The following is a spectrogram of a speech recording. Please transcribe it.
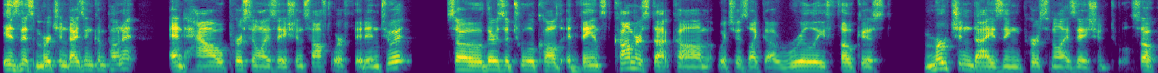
is this merchandising component and how personalization software fit into it. So there's a tool called advancedcommerce.com, which is like a really focused merchandising personalization tool. So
